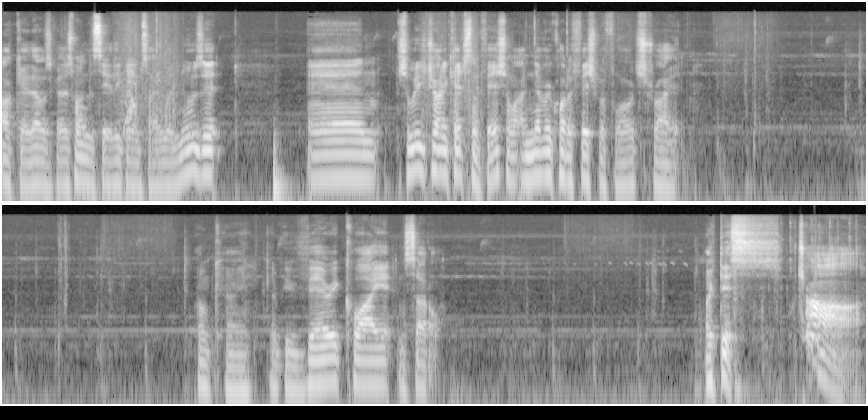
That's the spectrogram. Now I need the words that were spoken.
Okay, that was good. I just wanted to save the game so I wouldn't lose it. And should we try to catch some fish? I've never caught a fish before. Let's try it. Okay, gotta be very quiet and subtle. Like this. Cha!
